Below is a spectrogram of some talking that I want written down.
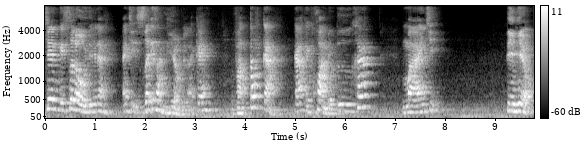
Trên cái sơ đồ như thế này, anh chị dễ dàng hiểu về lãi kép. Và tất cả các cái khoản đầu tư khác mà anh chị tìm hiểu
